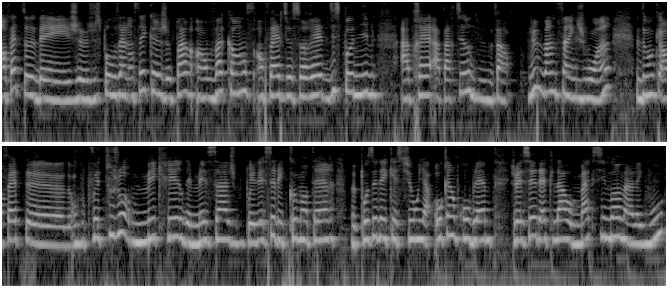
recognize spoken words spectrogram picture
en fait, euh, ben, juste pour vous annoncer que je pars en vacances. En fait, je serai disponible après à partir du 20 du 25 juin. Donc en fait, euh, vous pouvez toujours m'écrire des messages, vous pouvez laisser des commentaires, me poser des questions, il n'y a aucun problème. Je vais essayer d'être là au maximum avec vous,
